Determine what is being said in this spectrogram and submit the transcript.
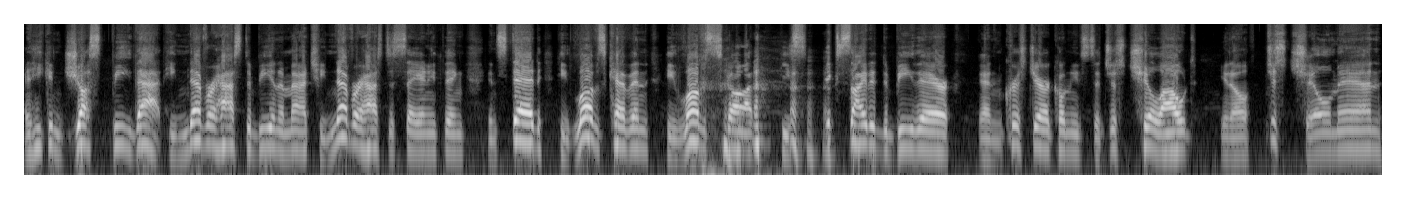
and he can just be that. He never has to be in a match. He never has to say anything. Instead he loves kevin. He loves scott. He's excited to be there and chris jericho needs to just chill out you know? Just chill man.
